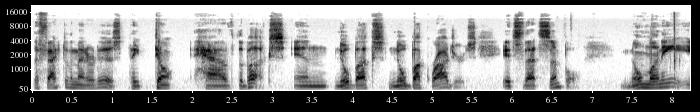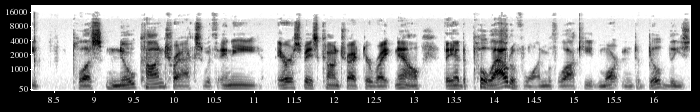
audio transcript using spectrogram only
The fact of the matter is they don't have the bucks and no bucks, no Buck Rogers. It's that simple. No money plus no contracts with any aerospace contractor right now. They had to pull out of one with Lockheed Martin to build these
